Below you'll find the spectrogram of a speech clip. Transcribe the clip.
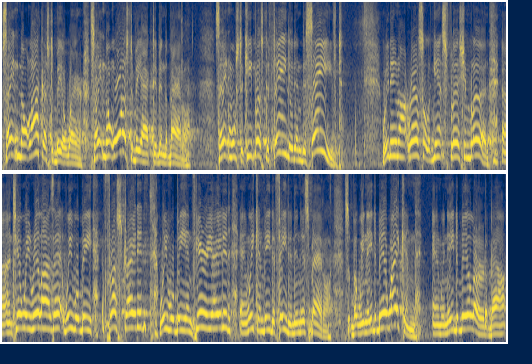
Satan don't like us to be aware. Satan don't want us to be active in the battle. Satan wants to keep us defeated and deceived. We do not wrestle against flesh and blood. Uh, until we realize that, we will be frustrated, we will be infuriated, and we can be defeated in this battle. So, but we need to be awakened, and we need to be alert about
